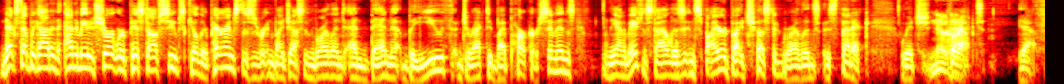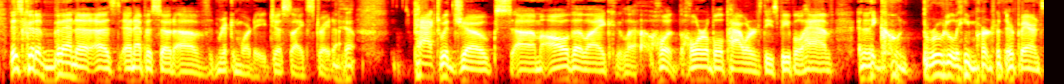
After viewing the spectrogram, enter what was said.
Next up, we got an animated short where pissed off soups kill their parents. This is written by Justin Roiland and Ben Bayouth, directed by Parker Simmons. The animation style is inspired by Justin Roiland's aesthetic, which No doubt. Yeah, This could have been a, a, an episode of Rick and Morty, just like straight up. Yeah. Packed with jokes, um, all the like ho- horrible powers these people have, and then they go and brutally murder their parents.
